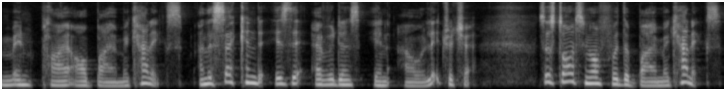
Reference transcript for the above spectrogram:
imply our biomechanics, and the second is the evidence in our literature. So, starting off with the biomechanics.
